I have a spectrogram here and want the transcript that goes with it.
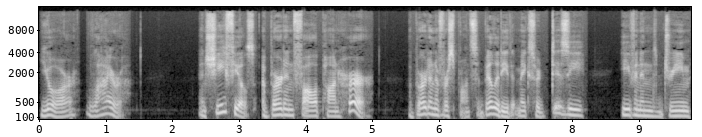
you're Lyra. And she feels a burden fall upon her, a burden of responsibility that makes her dizzy even in the dream,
